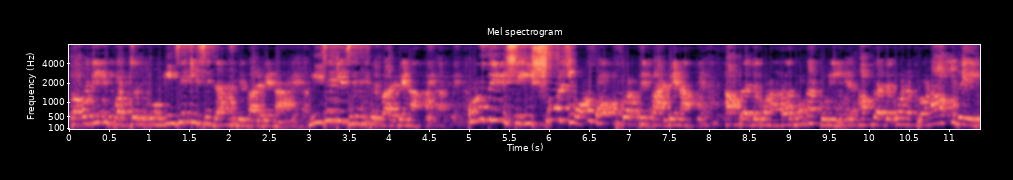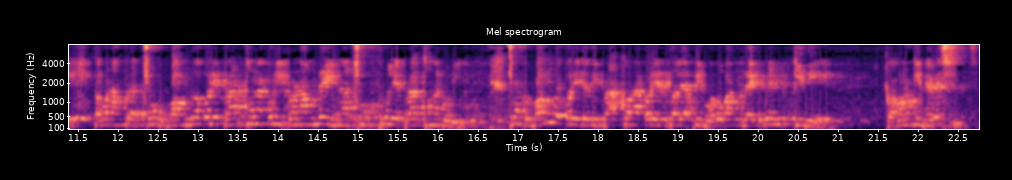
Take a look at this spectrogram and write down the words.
ততদিন পর্যন্ত নিজেকে সে জানতে পারবে না, নিজেকে চিনতে পারবে না। কোনদিন সে ঈশ্বরকে অনুভব করতে পারবে না। আমরা যখন আরাধনা করি, আমরা যখন প্রণাম দেই, তখন আমরা চোখ বন্ধ করে প্রার্থনা করি, প্রণাম দেই না চোখ খুলে প্রার্থনা করি। চোখ বন্ধ করে যদি প্রার্থনা করেন, তাহলে আপনি ভগবান দেখবেন কি দিয়ে? কখনো কি ভেবেছেন?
